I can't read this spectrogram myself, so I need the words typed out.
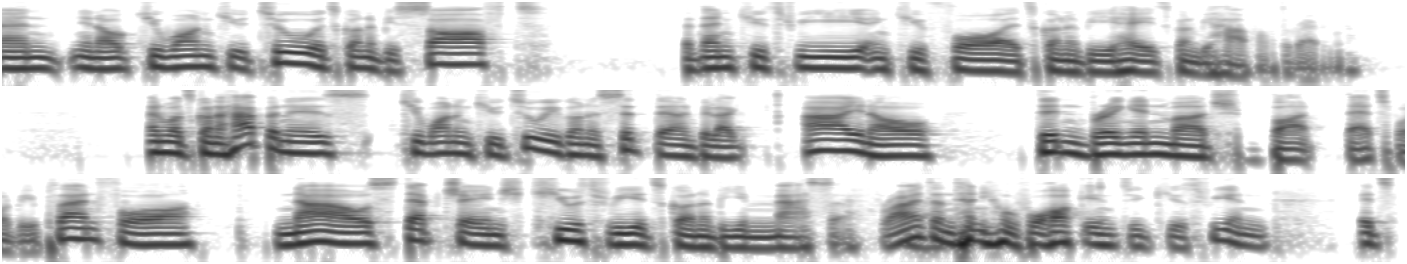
and you know Q1, Q2, it's going to be soft, and then Q3 and Q4, it's going to be hey, it's going to be half of the revenue. And what's going to happen is Q1 and Q2, you're going to sit there and be like, ah, you know, didn't bring in much, but that's what we planned for. Now, step change, Q3, it's going to be massive, right? And then you walk into Q3 and it's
